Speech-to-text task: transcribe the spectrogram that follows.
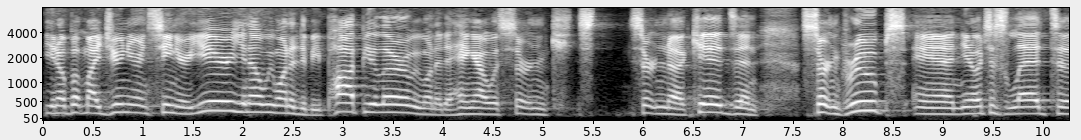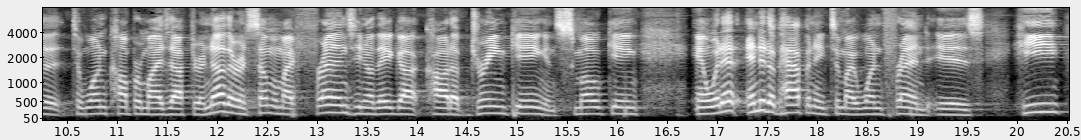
you know, but my junior and senior year, you know, we wanted to be popular. We wanted to hang out with certain certain uh, kids and certain groups and you know it just led to to one compromise after another and some of my friends you know they got caught up drinking and smoking and what ended up happening to my one friend is he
